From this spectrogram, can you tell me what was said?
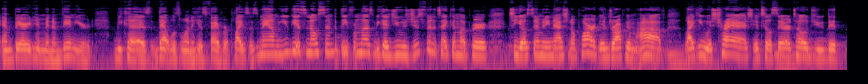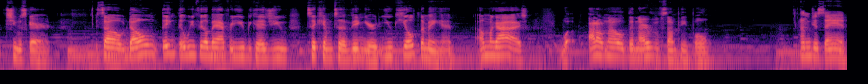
and buried him in a vineyard because that was one of his favorite places ma'am you get no sympathy from us because you was just finna take him up here to yosemite national park and drop him off like he was trash until sarah told you that she was scared so don't think that we feel bad for you because you took him to a vineyard. You killed the man. Oh my gosh. I don't know the nerve of some people. I'm just saying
